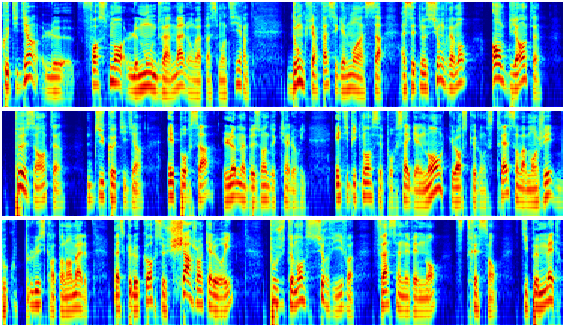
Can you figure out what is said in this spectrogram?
quotidien. Le, forcément, le monde va mal, on va pas se mentir. Donc, faire face également à ça, à cette notion vraiment ambiante pesantes du quotidien. Et pour ça, l'homme a besoin de calories. Et typiquement, c'est pour ça également que lorsque l'on stresse, on va manger beaucoup plus qu'en temps normal. Parce que le corps se charge en calories pour justement survivre face à un événement stressant qui peut mettre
